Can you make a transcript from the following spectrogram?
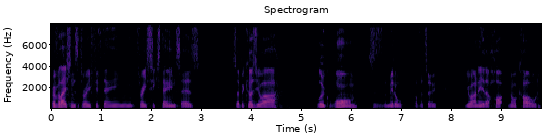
Revelations 3:15 3:16 says, "So because you are lukewarm, this is the middle of the two, you are neither hot nor cold."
